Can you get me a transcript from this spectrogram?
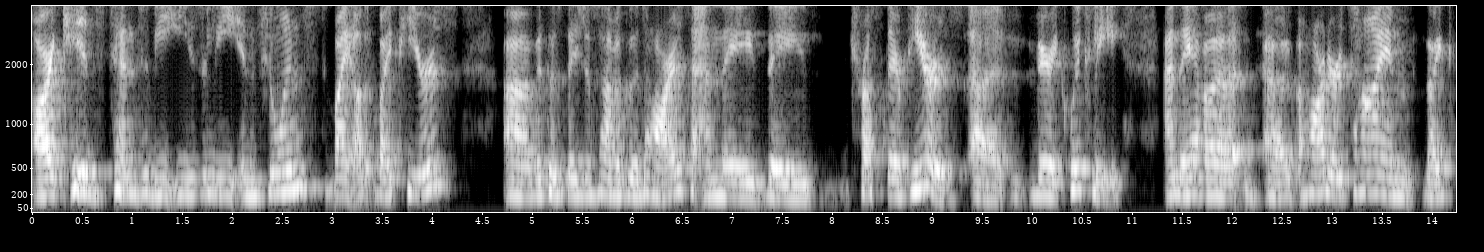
our kids tend to be easily influenced by other by peers uh, because they just have a good heart and they they trust their peers uh, very quickly. And they have a, a, harder time like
